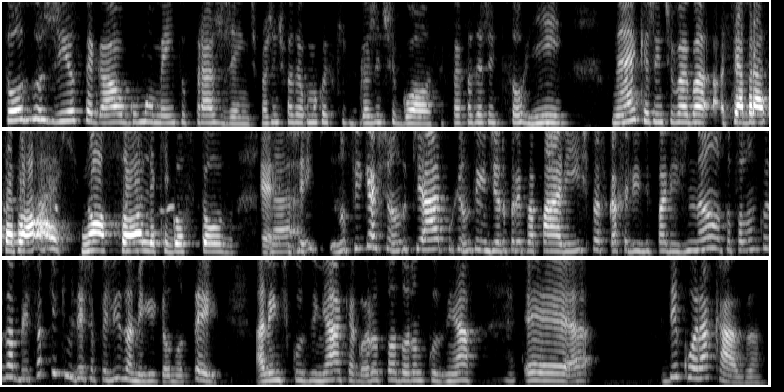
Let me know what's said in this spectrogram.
todos os dias pegar algum momento para a gente, para a gente fazer alguma coisa que a gente gosta, que vai fazer a gente sorrir, né? Que a gente vai se abraçar e falar, ai, nossa, olha que gostoso. É, né? gente, não fique achando que, ah, porque eu não tenho dinheiro para ir para Paris, para ficar feliz em Paris. Não, eu tô falando coisa bem. Sabe o que, que me deixa feliz, amiga, que eu notei? Além de cozinhar, que agora eu tô adorando cozinhar, é decorar a casa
